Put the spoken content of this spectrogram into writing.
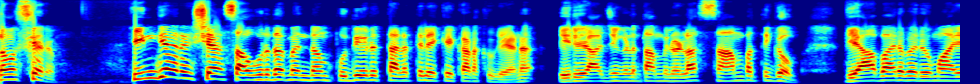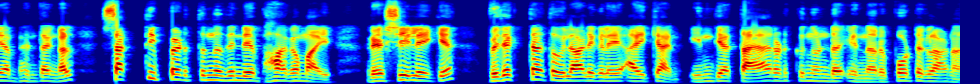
നമസ്കാരം. ഇന്ത്യ റഷ്യ സൗഹൃദ ബന്ധം പുതിയൊരു തലത്തിലേക്ക് കടക്കുകയാണ്. ഇരു രാജ്യങ്ങളും തമ്മിലുള്ള സാമ്പത്തികവും വ്യാപാരപരവുമായ ബന്ധങ്ങൾ ശക്തിപ്പെടുത്തുന്നതിന്റെ ഭാഗമായി റഷ്യയിലേക്ക് വിദഗ്ധ തൊഴിലാളികളെ അയക്കാൻ ഇന്ത്യ തയ്യാറെടുക്കുന്നുണ്ട് എന്ന റിപ്പോർട്ടുകളാണ്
